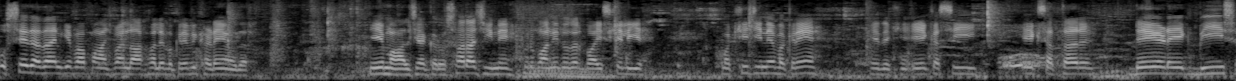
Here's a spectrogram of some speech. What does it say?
उससे ज़्यादा इनके पास पाँच पाँच लाख वाले बकरे भी खड़े हैं उधर। ये माल चेक करो, सारा चीने, कुर्बानी दो हज़ार बाईस के लिए। मक्खी चीने बकरे हैं। ये देखें एक अस्सी, एक सत्तर, डेढ़, एक बीस,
